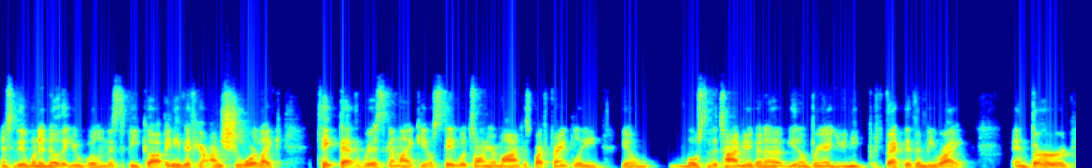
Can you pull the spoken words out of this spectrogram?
And so they want to know that you're willing to speak up. And even if you're unsure like take that risk and like you know say what's on your mind because quite frankly you know most of the time you're to you know bring a unique perspective and be right. And third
